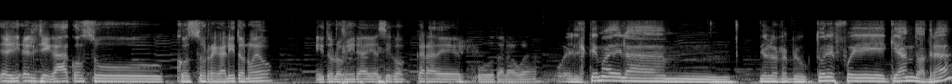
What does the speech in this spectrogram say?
él, él llegaba con su, con su regalito nuevo y tú lo mirabas y así con cara de puta la weá. El tema de la mm, de los reproductores fue quedando atrás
